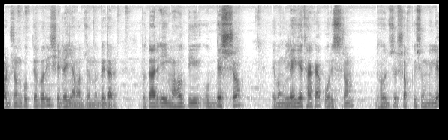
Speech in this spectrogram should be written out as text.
অর্জন করতে পারি সেটাই আমার জন্য বেটার তো তার এই মহতি উদ্দেশ্য এবং লেগে থাকা পরিশ্রম, ধৈর্য সব কিছু মিলে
